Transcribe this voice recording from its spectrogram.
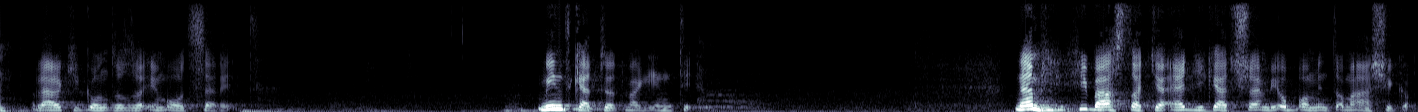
lelki gondozói módszerét. Mindkettőt meginti. Nem hibáztatja egyiket sem jobban, mint a másikat.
